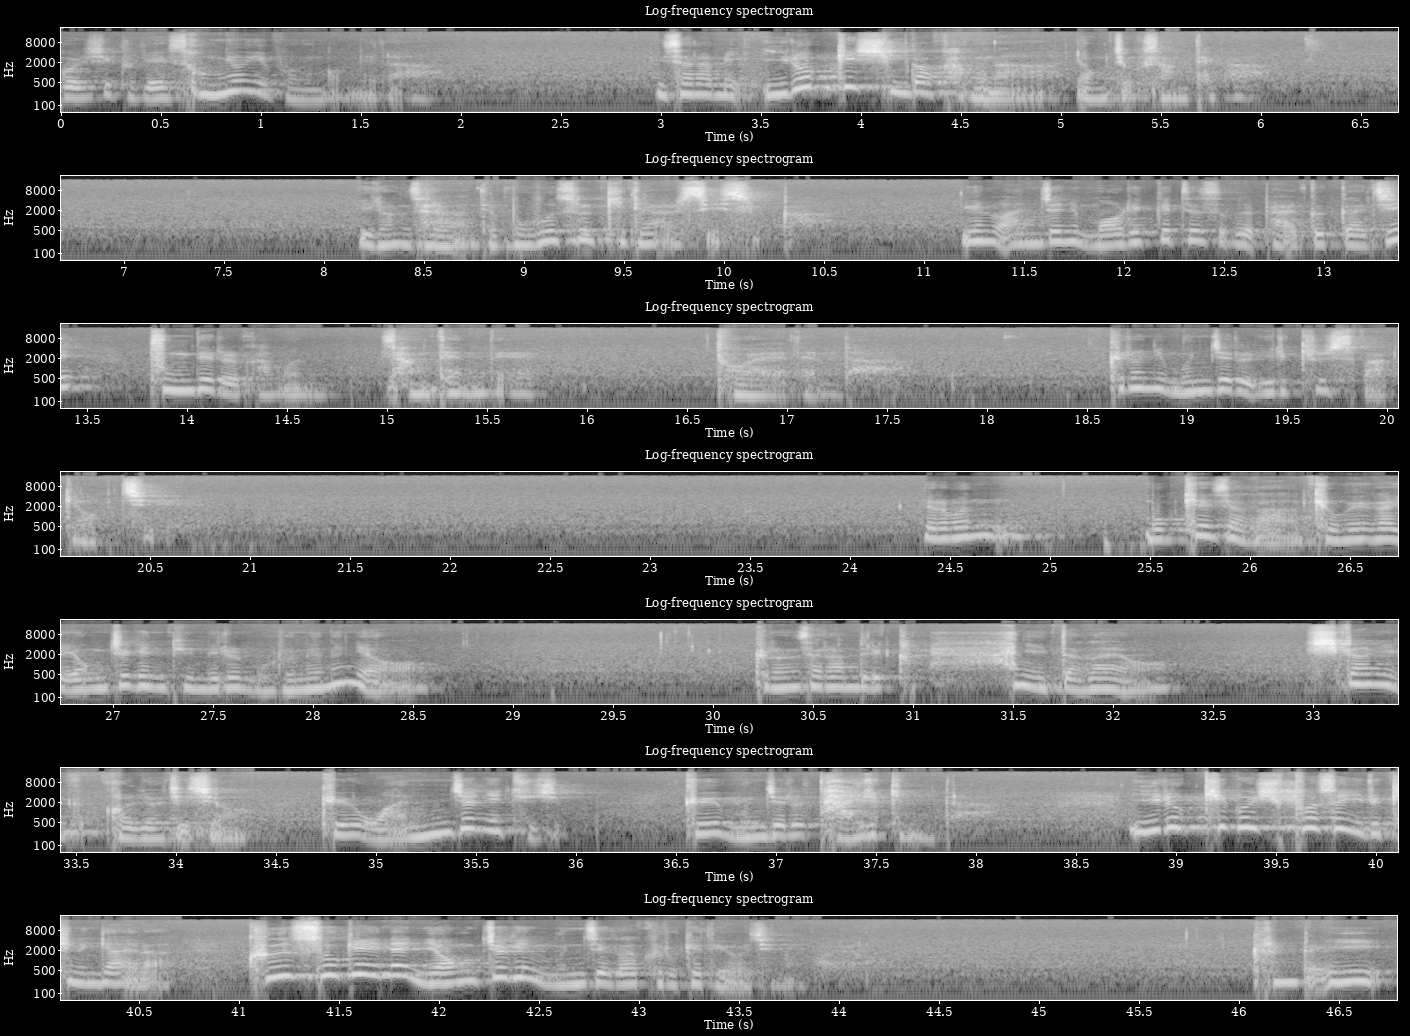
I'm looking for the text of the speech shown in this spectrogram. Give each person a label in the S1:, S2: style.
S1: 것이 그게 성령이 보는 겁니다. 이 사람이 이렇게 심각하구나 영적 상태가 이런 사람한테 무엇을 기대할 수 있을까? 이건 완전히 머리끝에서부터 발끝까지 붕대를 감은 상태인데 도와야 된다. 그러니 문제를 일으킬 수밖에 없지. 여러분 목회자가 교회가 영적인 비밀을 모르면은요 그런 사람들이 가만히 있다가요 시간이 걸려지죠. 교회 완전히 뒤집 교회 문제를 다 일으킵니다. 일으키고 싶어서 일으키는 게 아니라 그 속에 있는 영적인 문제가 그렇게 되어지는 거예요. 그러니까 이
